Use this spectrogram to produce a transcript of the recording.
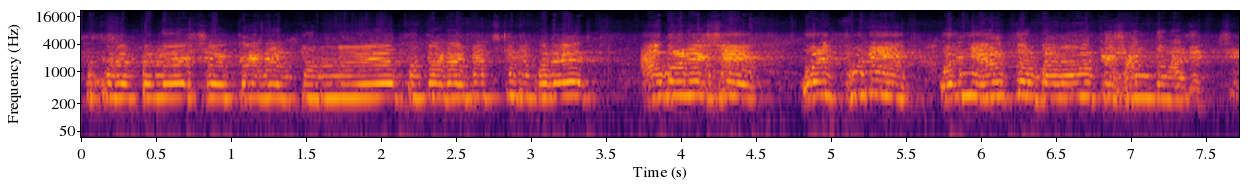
পুকুরে এসে কানের নিয়ে বিক্রি করে আবার এসে ওই খুনি, ওই নিহত বাবা মাকে সান্ত্বনা দিচ্ছে।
